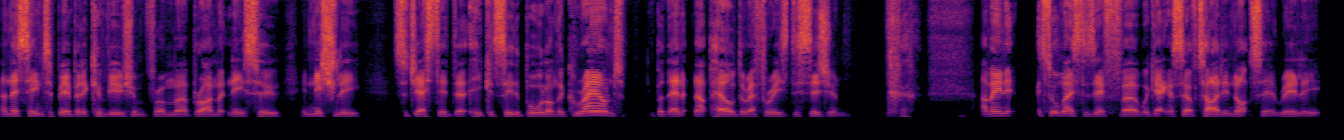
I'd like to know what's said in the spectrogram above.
And there seemed to be a bit of confusion from uh, Brian MacNeice, who initially suggested that he could see the ball on the ground, but then upheld the referee's decision. I mean, it's almost as if uh, we're getting ourselves tied in knots here, really.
